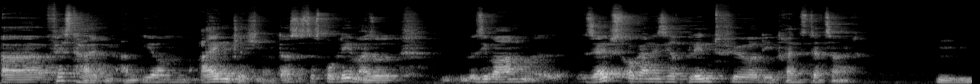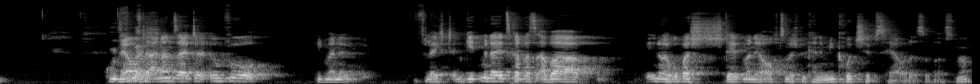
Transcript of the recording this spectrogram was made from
äh, festhalten an ihrem eigentlichen. Und das ist das Problem. Also sie waren selbst organisiert blind für die Trends der Zeit. Mhm. Gut, Ja, auf der anderen Seite irgendwo, ich meine, vielleicht entgeht mir da jetzt gerade was, aber in Europa stellt man ja auch zum Beispiel keine Mikrochips her oder sowas, ne?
